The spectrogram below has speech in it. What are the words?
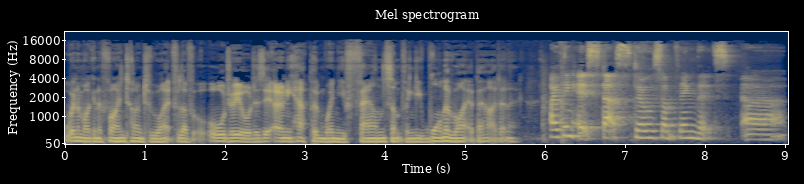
When am I going to find time to write for Love Audrey, or does it only happen when you found something you want to write about? I don't know. I think it's that's still something that's. Uh,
